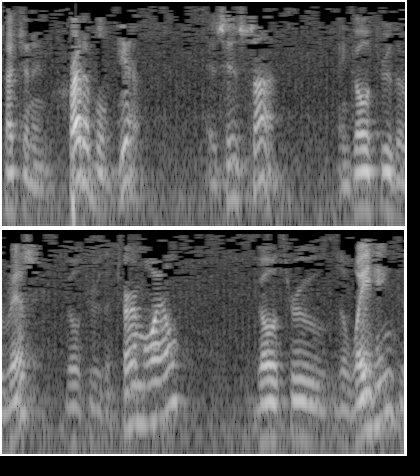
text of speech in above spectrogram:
such an incredible gift as his Son and go through the risk, go through the turmoil, go through the waiting to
